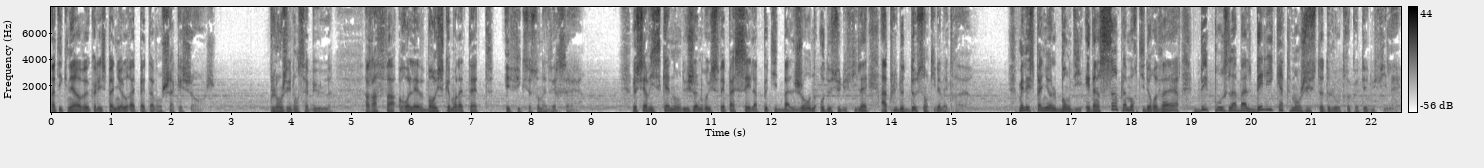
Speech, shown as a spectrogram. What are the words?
Un tic nerveux que l'Espagnol répète avant chaque échange. Plongé dans sa bulle, Rafa relève brusquement la tête et fixe son adversaire. Le service canon du jeune russe fait passer la petite balle jaune au-dessus du filet à plus de 200 km heure. Mais l'Espagnol bondit et d'un simple amorti de revers dépose la balle délicatement juste de l'autre côté du filet.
